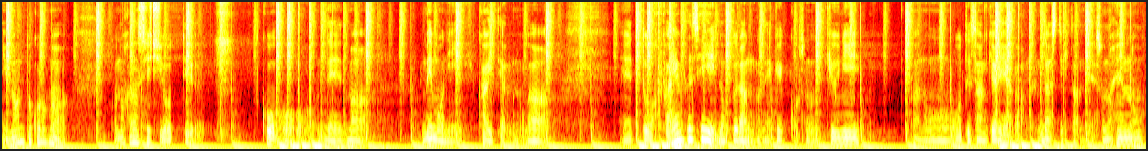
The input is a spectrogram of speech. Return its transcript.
今のところまあこの話しようっていう候補でまあメモに書いてあるのがえっと 5G のプランがね結構その急にあの大手3キャリアが出してきたんでその辺の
